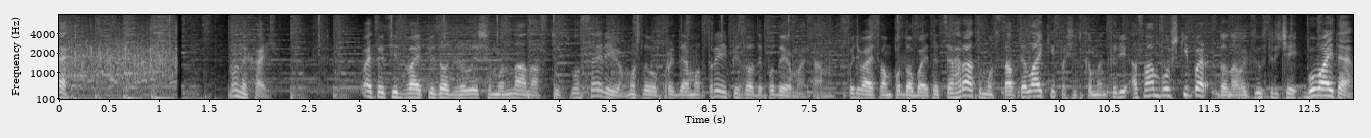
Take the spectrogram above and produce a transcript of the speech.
Ех. Ну нехай. Давайте ці два епізоди залишимо на наступну серію. Можливо, пройдемо три епізоди, подивимося. Сподіваюсь, вам подобається ця гра, тому ставте лайки, пишіть коментарі. А з вами був Шкіпер. До нових зустрічей. Бувайте!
